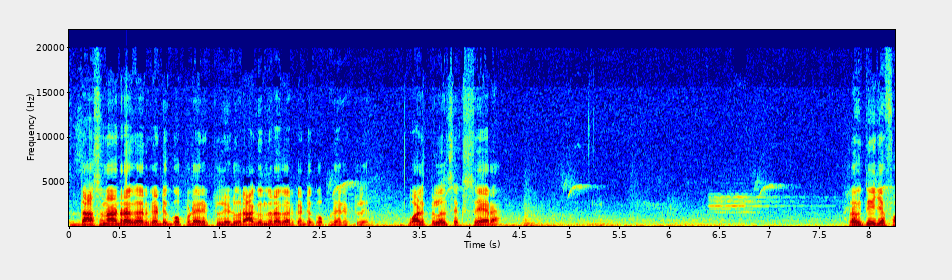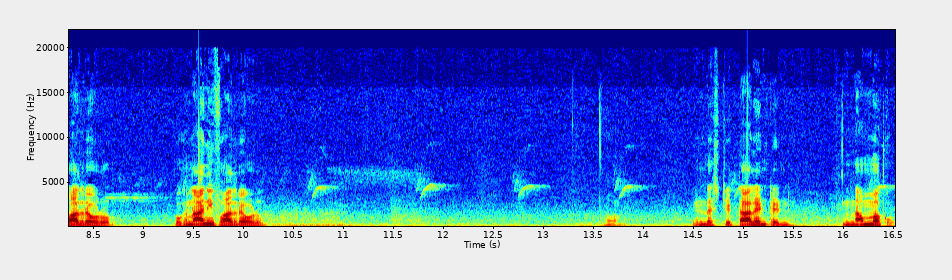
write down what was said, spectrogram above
దాసనాథరావు గారి కంటే గొప్ప డైరెక్టర్ లేడు రాఘవేంద్రరావు గారి కంటే గొప్ప డైరెక్టర్ లేరు. వాళ్ళ పిల్లలు సక్సెస్ అయ్యారా? రవితేజ ఫాదర్ ఎవరు? ఒక నాని ఫాదర్ ఎవడు? అవును. ఇండస్ట్రీ టాలెంట్ అండి. నమ్మకం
